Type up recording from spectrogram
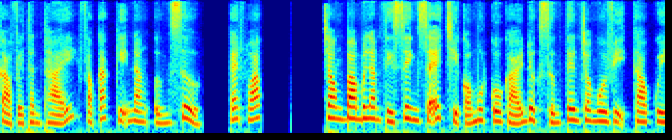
cả về thần thái và các kỹ năng ứng xử, catwalk. Trong 35 thí sinh sẽ chỉ có một cô gái được xướng tên cho ngôi vị cao quý nhất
